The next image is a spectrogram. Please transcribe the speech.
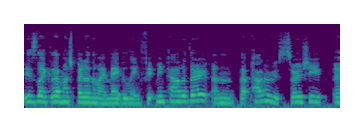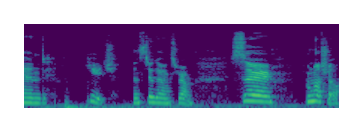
is like that much better than my Maybelline Fit Me powder though, and that powder is so cheap and huge and still going strong. So I'm not sure.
